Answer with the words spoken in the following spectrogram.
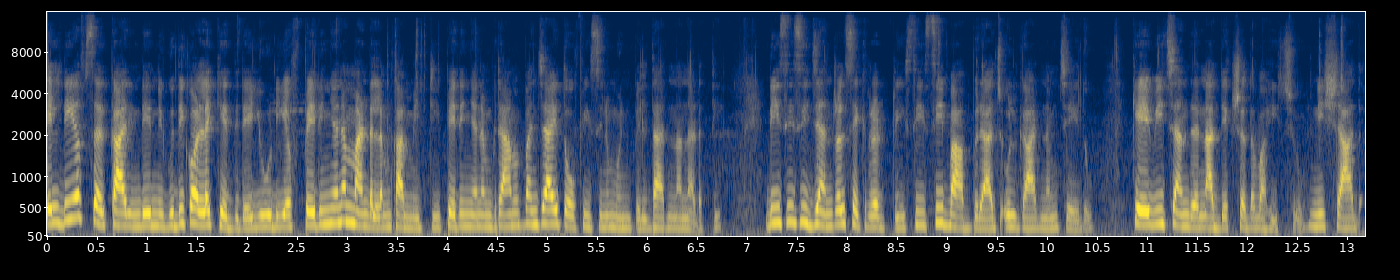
എൽ ഡി എഫ് സർക്കാരിന്റെ നികുതി കൊള്ളയ്ക്കെതിരെ യു ഡി എഫ് പെരിഞ്ഞനം മണ്ഡലം കമ്മിറ്റി പെരിഞ്ഞനം ഗ്രാമപഞ്ചായത്ത് ഓഫീസിനു മുൻപിൽ ധർണ നടത്തി. D C C general secretary C C Baburaj ഉദ്ഘാടനം ചെയ്തു. കെ വി ചന്ദ്രൻ അധ്യക്ഷത വഹിച്ചു. Nishad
